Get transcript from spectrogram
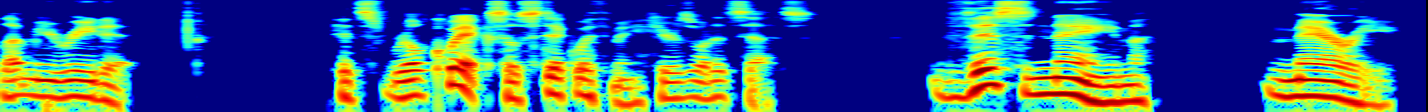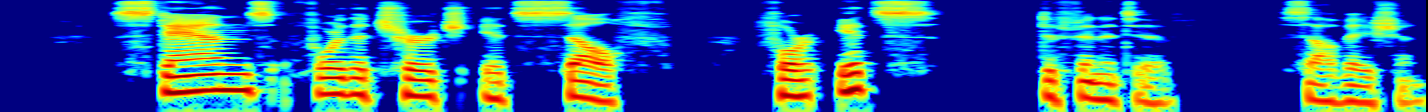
Let me read it. It's real quick, so stick with me. Here's what it says This name, Mary, stands for the church itself, for its definitive salvation.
